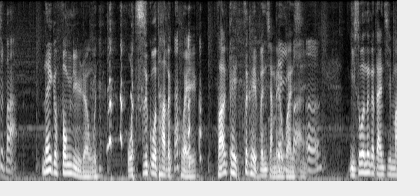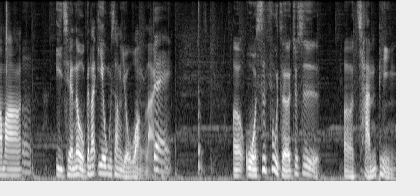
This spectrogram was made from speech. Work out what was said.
是吧？那个疯女人，我 我吃过她的亏，反正可以，这可以分享，没有关系。嗯，你说的那个单亲妈妈，嗯，以前呢，我跟她业务上有往来。对，呃，我是负责就是呃产品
